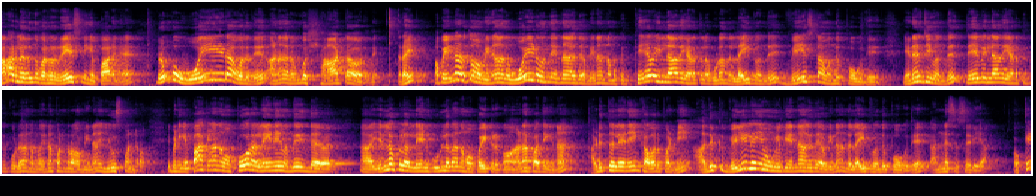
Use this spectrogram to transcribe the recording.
கார்லேருந்து வர்ற ரேஸ் நீங்கள் பாருங்கள் ரொம்ப ஒய்டாக வருது ஆனால் ரொம்ப ஷார்ட்டாக வருது. ரைட் அப்போ என்ன அர்த்தம் அப்படின்னா அந்த ஒய்டு வந்து என்ன ஆகுது அப்படின்னா நமக்கு தேவையில்லாத இடத்துல கூட அந்த லைட் வந்து வேஸ்ட்டாக வந்து போகுது. எனர்ஜி வந்து தேவையில்லாத இடத்துக்கு கூட நம்ம என்ன பண்ணுறோம் அப்படின்னா யூஸ் பண்ணுறோம் இப்போ நீங்கள் பார்க்கலாம் நம்ம போகிற லைனே வந்து இந்த எல்லோ கலர் லேனுக்கு உள்ளே தான் நம்ம போயிட்டு இருக்கோம் ஆனால் பார்த்தீங்கன்னா அடுத்த லேனையும் கவர் பண்ணி அதுக்கு வெளியிலையும் உங்களுக்கு என்ன ஆகுது அப்படின்னா அந்த லைட் வந்து போகுது அன்னெசரியாக ஓகே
